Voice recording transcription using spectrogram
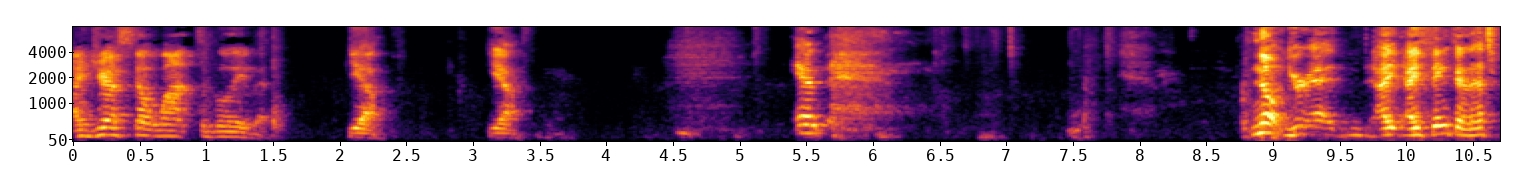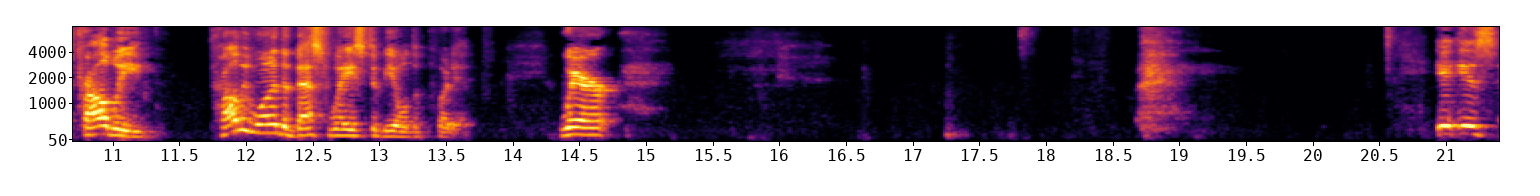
I just don't want to believe it. Yeah. Yeah. And no, you're I, I think that that's probably probably one of the best ways to be able to put it where it is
